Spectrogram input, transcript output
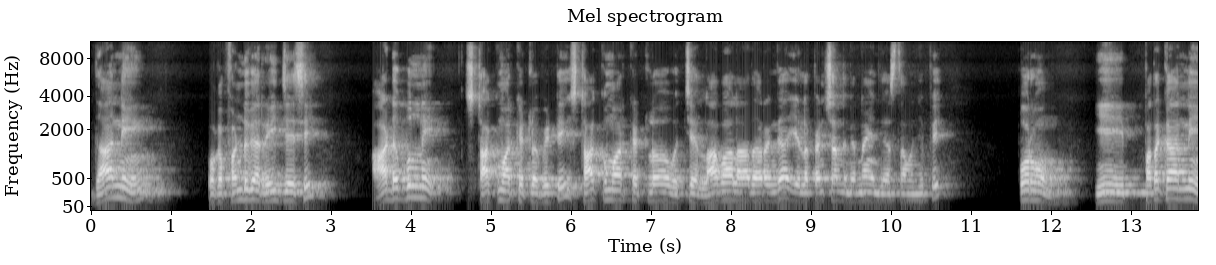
దాన్ని ఒక ఫండ్గా రైజ్ చేసి ఆ డబ్బుల్ని స్టాక్ మార్కెట్లో పెట్టి స్టాక్ మార్కెట్లో వచ్చే లాభాల ఆధారంగా వీళ్ళ పెన్షన్ని నిర్ణయం చేస్తామని చెప్పి పూర్వం ఈ పథకాన్ని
